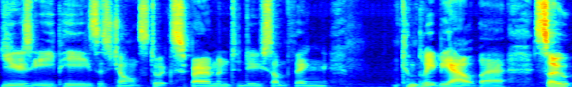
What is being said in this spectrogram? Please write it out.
use eps as chance to experiment to do something completely out there so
